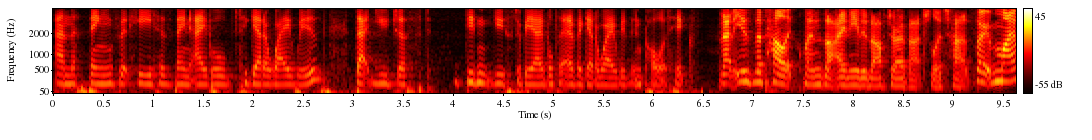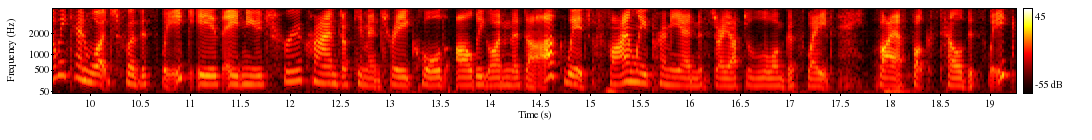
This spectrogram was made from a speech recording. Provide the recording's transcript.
and the things that he has been able to get away with that you just didn't used to be able to ever get away with in politics. That is the palate cleanser I needed after our Bachelor chat. So, my weekend watch for this week is a new true crime documentary called I'll Be Gone in the Dark, which finally premiered in Australia after the longest wait via Foxtel this week.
